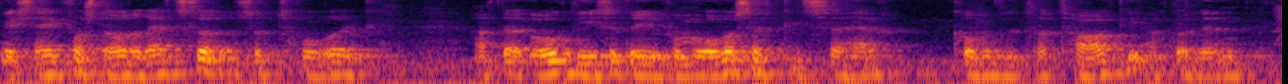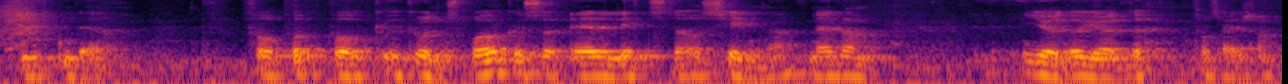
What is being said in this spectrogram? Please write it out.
hvis jeg forstår det rett, så, så tror jeg at det òg de som driver på med oversettelse her, kommer til å ta tak i akkurat den biten der. For på, på grunnspråket så er det litt større skilnad mellom jøde og jøde, for å si det sånn.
